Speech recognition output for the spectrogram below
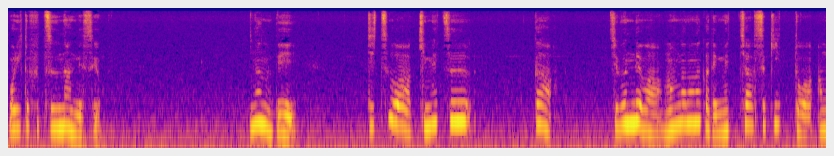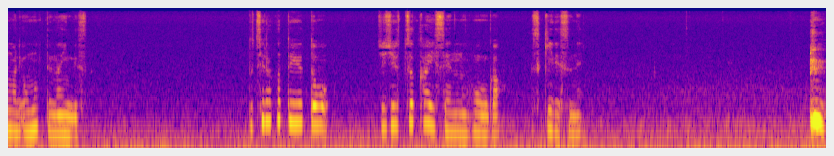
割と普通なんですよ。なので実は「鬼滅」が自分では漫画の中でめっちゃ好きとはあんまり思ってないんです。どちらかというと「呪術廻戦」の方が好きですね。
